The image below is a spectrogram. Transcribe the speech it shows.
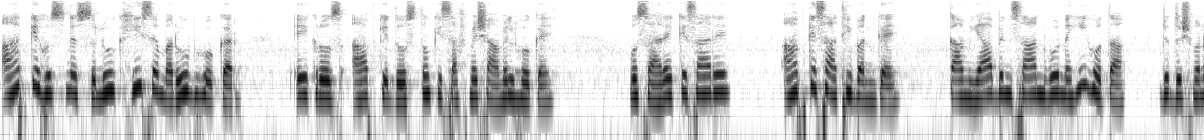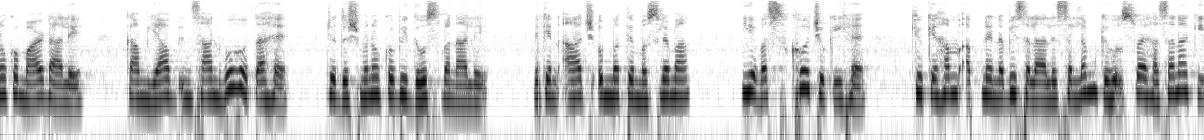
آپ کے حسن سلوک ہی سے مروب ہو کر ایک روز آپ کے دوستوں کی صف میں شامل ہو گئے۔ وہ سارے کے سارے آپ کے ساتھی بن گئے۔ کامیاب انسان وہ نہیں ہوتا جو دشمنوں کو مار ڈالے۔ کامیاب انسان وہ ہوتا ہے جو دشمنوں کو بھی دوست بنا لے۔ لیکن آج امت مسلمہ یہ وصف کھو چکی ہے، کیونکہ ہم اپنے نبی صلی اللہ علیہ وسلم کے حسو حسنا کی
